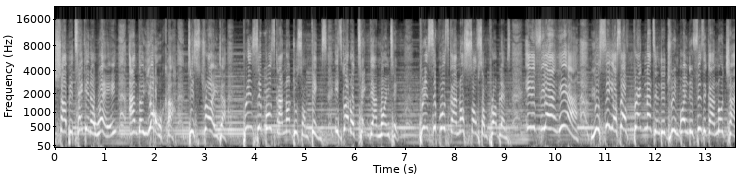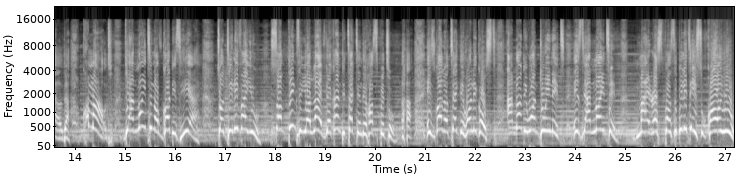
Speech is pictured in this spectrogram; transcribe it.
shall be taken away and the yoke uh, destroyed. Principles cannot do some things, it's got to take the anointing. Principles cannot solve some problems. If you are here, you see yourself pregnant in the dream, but in the physical, no child. Come out. The anointing of God is here to deliver you. Some things in your life they can't detect in the hospital. it's God to take the Holy Ghost. I'm not the one doing it, it's the anointing. My responsibility is to call you.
